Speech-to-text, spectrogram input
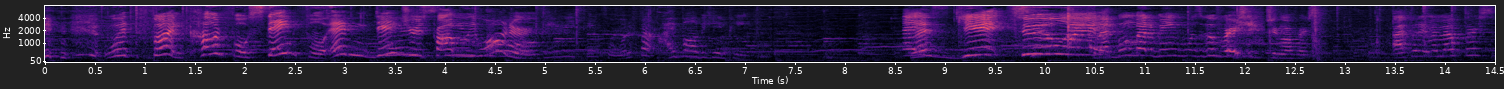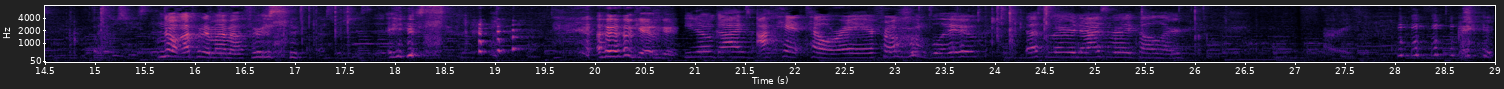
with fun, colorful, stainful, and dangerous probably water. Very thankful. What if my eyeball became pink? Let's get to it. Bada boom, bada bing. Let's go first. You're going first. I put it in my mouth first. That's what she said. No, I put it in my mouth first. That's what she said. okay, okay. You know, guys, I can't tell red from blue. That's a very nice red color. Alright.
